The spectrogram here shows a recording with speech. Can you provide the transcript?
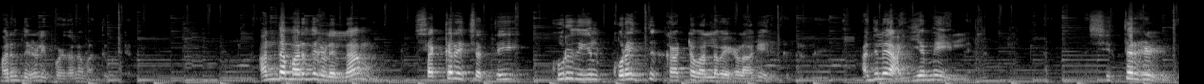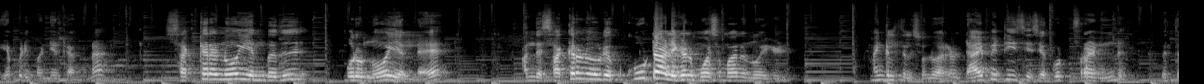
மருந்துகள் இப்பொழுதெல்லாம் வந்துவிட்டன. அந்த மருந்துகள் எல்லாம் சர்க்கரை சத்தை குருதியில் குறைத்து காட்ட வல்லவைகளாக இருக்கின்றன. அதில் ஐயமே இல்லை. சித்தர்கள் எப்படி பண்ணியிருக்காங்கன்னா சக்கரை நோய் என்பது ஒரு நோய் அல்ல. அந்த சர்க்கரை நோயுடைய கூட்டாளிகள் மோசமான நோய்கள். ஆங்கிலத்தில் சொல்லுவார்கள் diabetes is a good friend with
